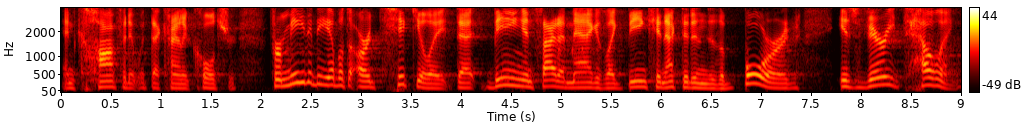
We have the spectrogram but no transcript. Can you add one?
and confident with that kind of culture for me to be able to articulate that being inside a mag is like being connected into the Borg is very telling.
